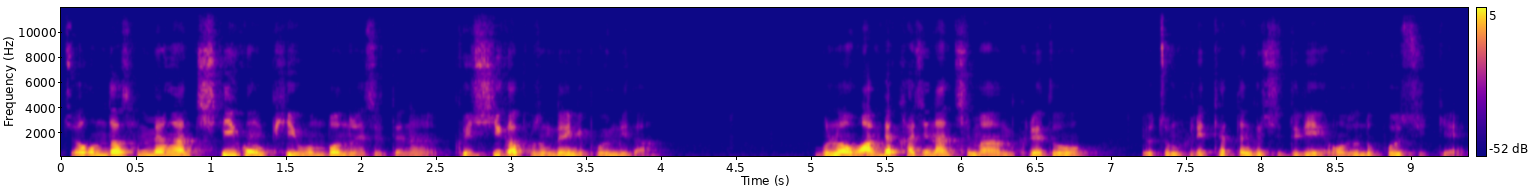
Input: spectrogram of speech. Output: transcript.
조금 더 선명한 720p 원본을 했을 때는 글씨가 보정되는 게 보입니다. 물론 완벽하진 않지만 그래도 좀 흐릿했던 글씨들이 어느 정도 보일 수 있게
